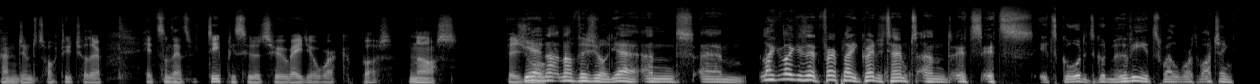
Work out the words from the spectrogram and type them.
and doing to talk to each other, it's something that's deeply suited to radio work, but not visual. Yeah, not not visual. Yeah, and um, like like I said, fair play, great attempt, and it's it's it's good. It's a good movie. It's well worth watching.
